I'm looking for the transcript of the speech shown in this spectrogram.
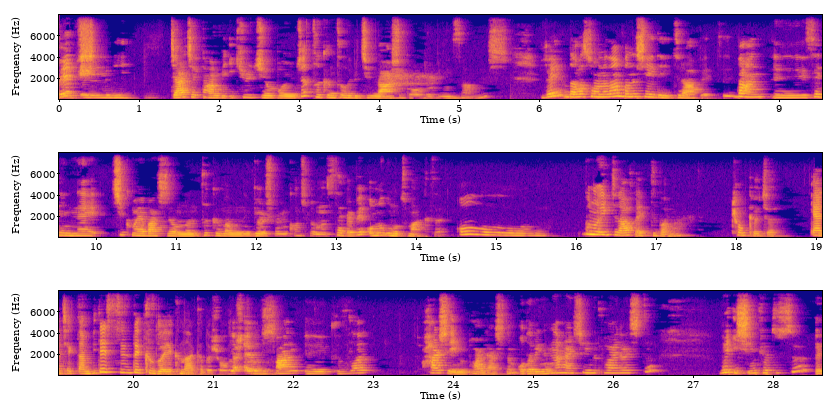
Ve kızmış. e, hani gerçekten bir 2-3 yıl boyunca takıntılı biçimde aşık olduğu bir insanmış. Ve daha sonradan bana şey de itiraf etti. Ben e, seninle çıkmaya başlamamın, takılmamın, görüşmemin, konuşmamın sebebi onu unutmaktı. Oo, Bunu itiraf etti bana. çok kötü. Gerçekten. Bir de siz de kızla yakın arkadaş Ya olmuştunuz. evet ben e, kızla her şeyimi paylaştım. O da benimle her şeyini paylaştı. Ve işin kötüsü e,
